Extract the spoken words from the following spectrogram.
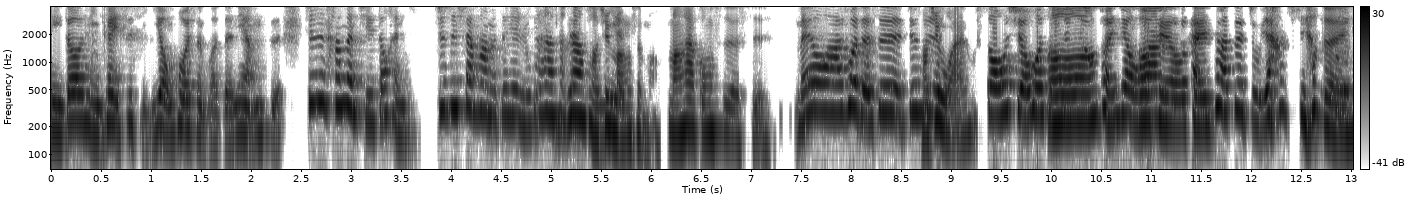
你都你可以自己用或什么的那样子，就是他们其实都很，就是像他们这些，如果他那跑去忙什么？忙他公司的事？没有啊，或者是就是跑去玩 social 或者去交朋友啊。Oh, OK OK，他最主要需要对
